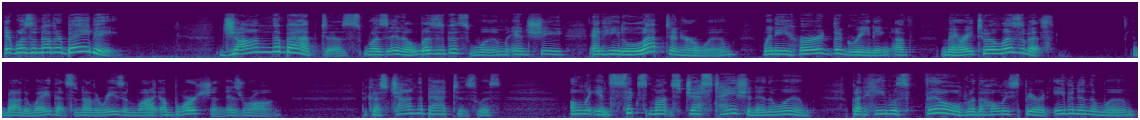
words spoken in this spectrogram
It was another baby. John the Baptist was in Elizabeth's womb and she and he leapt in her womb when he heard the greeting of Mary to Elizabeth. And by the way, that's another reason why abortion is wrong. Because John the Baptist was only in six months gestation in the womb, but he was filled with the Holy Spirit even in the womb,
